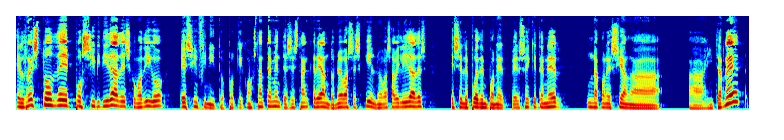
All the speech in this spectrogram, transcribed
el resto de posibilidades, como digo, es infinito, porque constantemente se están creando nuevas skills, nuevas habilidades que se le pueden poner, pero eso hay que tener una conexión a, a Internet,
